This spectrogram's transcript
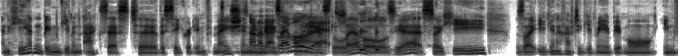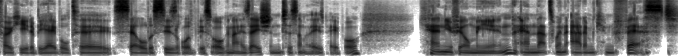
And he hadn't been given access to the secret information in these level highest yet. levels. yeah. So he was like, You're going to have to give me a bit more info here to be able to sell the sizzle of this organization to some of these people. Can you fill me in? And that's when Adam confessed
